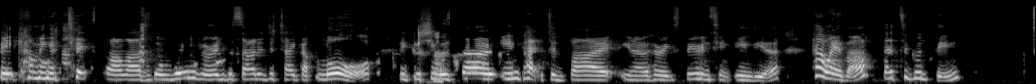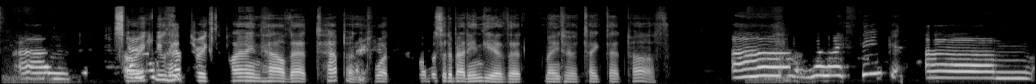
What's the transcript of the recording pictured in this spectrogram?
becoming a textile artist or weaver and decided to take up law because she was so impacted by you know her experience in India. However, that's a good thing um, Sorry, you have to explain how that happened. What what was it about India that made her take that path? Uh, well, I think um,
